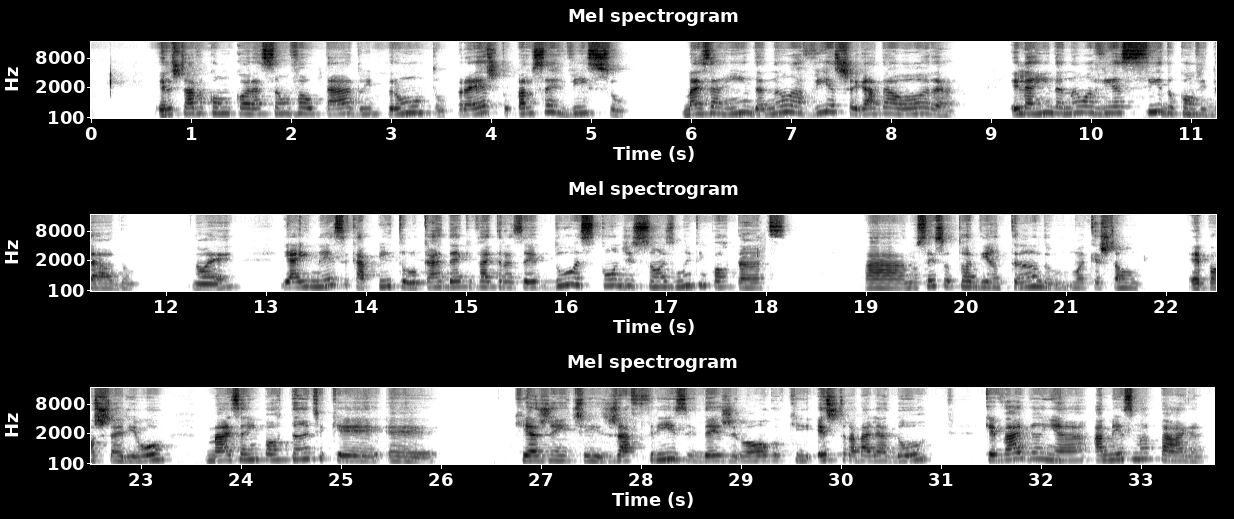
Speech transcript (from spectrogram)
Ele estava com o coração voltado e pronto, presto para o serviço mas ainda não havia chegado a hora, ele ainda não havia sido convidado, não é? E aí, nesse capítulo, Kardec vai trazer duas condições muito importantes. Ah, não sei se eu estou adiantando uma questão é, posterior, mas é importante que, é, que a gente já frise desde logo que esse trabalhador que vai ganhar a mesma paga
